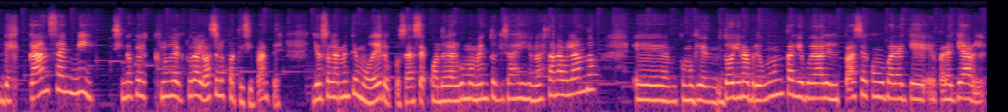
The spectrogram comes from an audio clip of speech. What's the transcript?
descansa en mí, sino que el club de lectura lo hacen los participantes. Yo solamente modero, o sea, cuando en algún momento quizás ellos no están hablando, eh, como que doy una pregunta que pueda dar el pase como para que, para que hablen.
